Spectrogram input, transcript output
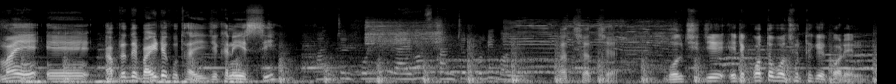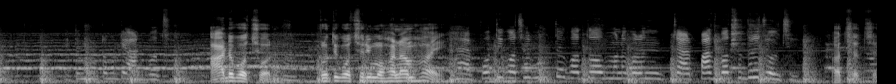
মায়ে এ, আপনাদের বাড়িটা কোথায়? যেখানে এসছি? আচ্ছা আচ্ছা। বলছি যে এটা কত বছর থেকে করেন? আট বছর। প্রতি বছরই মহানাম হয়? হ্যাঁ প্রতি বছর বলতে গত মনে করেন চার পাঁচ বছর ধরে চলছে। আচ্ছা আচ্ছা।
